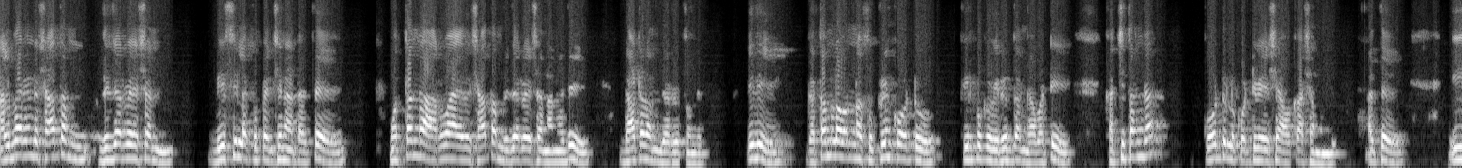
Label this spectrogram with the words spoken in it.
నలభై రెండు శాతం రిజర్వేషన్ బీసీలకు పెంచినట్టయితే మొత్తంగా అరవై ఐదు శాతం రిజర్వేషన్ అనేది దాటడం జరుగుతుంది. ఇది గతంలో ఉన్న సుప్రీంకోర్టు తీర్పుకు విరుద్ధం కాబట్టి ఖచ్చితంగా కోర్టులు కొట్టివేసే అవకాశం ఉంది. అయితే ఈ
